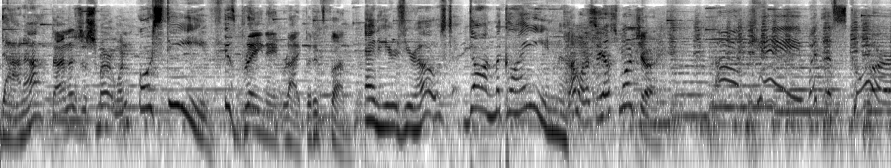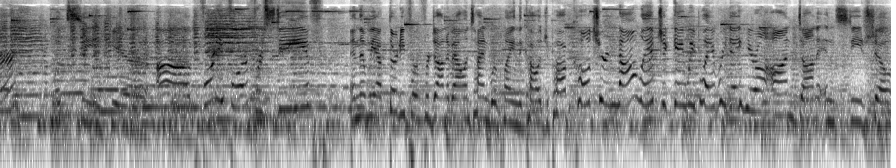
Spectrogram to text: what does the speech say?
Donna Donna's a smart one. or Steve. His brain ain't right, but it's fun. And here's your host, Don McLean. I want to see how smart you are. Okay, with the score, let's see here. Uh, 44 for Steve. And then we have 34 for Donna Valentine. We're playing the College of Pop Culture Knowledge, a game we play every day here on Donna and Steve Show.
